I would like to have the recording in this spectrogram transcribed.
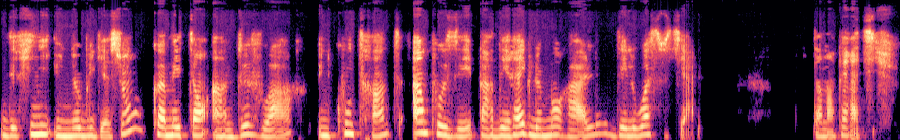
définit une obligation comme étant un devoir, une contrainte imposée par des règles morales, des lois sociales. d'un impératif.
